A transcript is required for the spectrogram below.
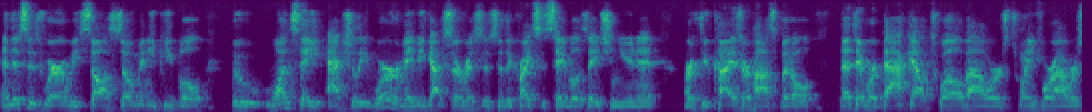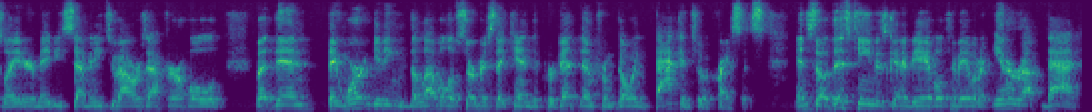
And this is where we saw so many people who, once they actually were, maybe got services to the crisis stabilization unit or through Kaiser Hospital, that they were back out 12 hours, 24 hours later, maybe 72 hours after a hold, but then they weren't getting the level of service they can to prevent them from going back into a crisis. And so this team is going to be able to be able to interrupt that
